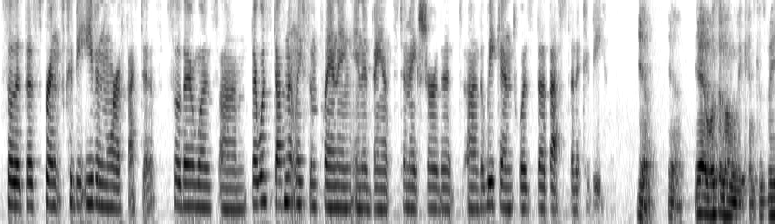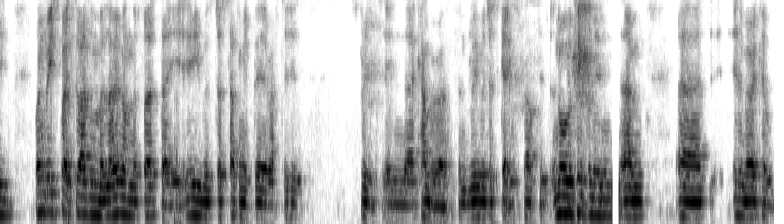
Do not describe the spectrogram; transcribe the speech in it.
so that the sprints could be even more effective. So there was um, there was definitely some planning in advance to make sure that uh, the weekend was the best that it could be. Yeah, yeah, yeah. It was a long weekend because we when we spoke to Adam Malone on the first day, he was just having a beer after his sprint in uh, Canberra, and we were just getting started. And all the people in um, in America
